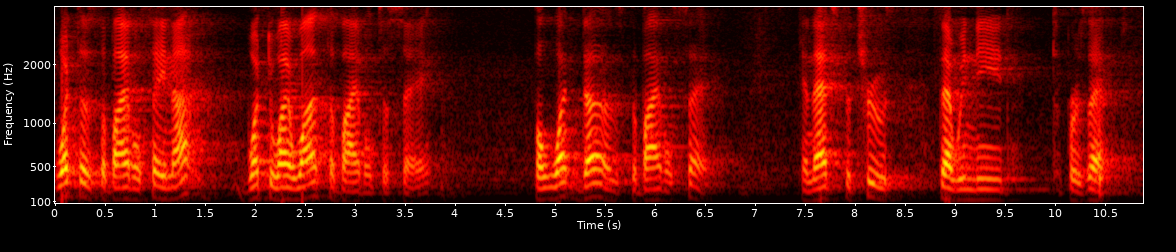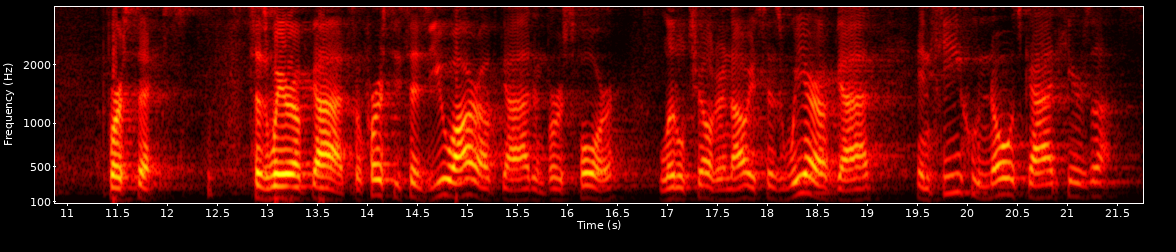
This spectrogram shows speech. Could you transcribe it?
what does the Bible say, not what do I want the Bible to say, but what does the Bible say? And that's the truth that we need to present. Verse 6 says, We are of God. So first he says, You are of God in verse 4, little children. Now he says, We are of God, and he who knows God hears us.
